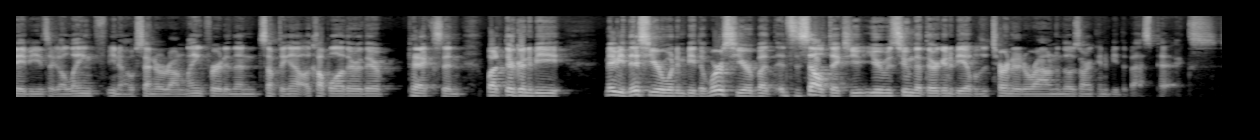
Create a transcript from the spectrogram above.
Maybe it's like a length, you know, centered around Langford, and then something else, a couple other their picks, and but they're going to be maybe this year wouldn't be the worst year, but it's the Celtics. You you assume that they're going to be able to turn it around, and those aren't going to be the best picks.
